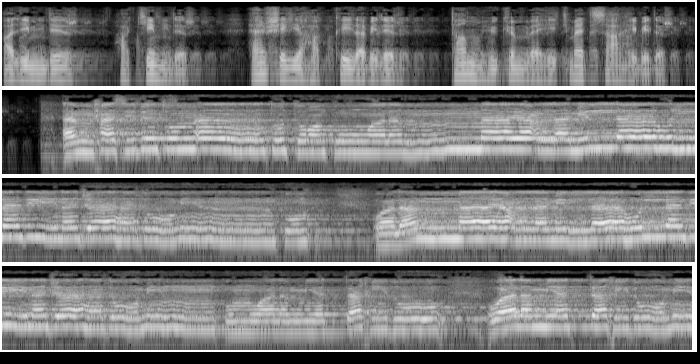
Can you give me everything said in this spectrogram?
alimdir, hakimdir. Her şeyi hakkıyla bilir. Tam hüküm ve hikmet sahibidir. أَمْ حَسِبْتُمْ أَن تُتْرَكُوا وَلَمَّا يَعْلَمِ اللَّهُ الَّذِينَ جَاهَدُوا مِنكُمْ وَلَمَّا يَعْلَمِ اللَّهُ الَّذِينَ جَاهَدُوا مِنكُمْ وَلَمْ يَتَّخِذُوا وَلَمْ يَتَّخِذُوا مِن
